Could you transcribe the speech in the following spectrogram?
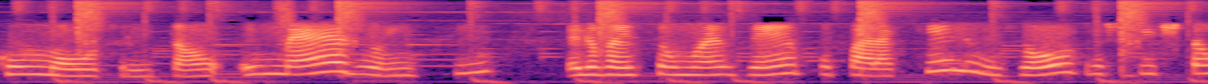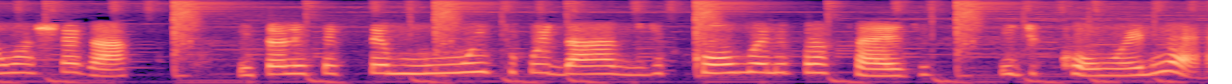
com o outro. Então, o médio em si ele vai ser um exemplo para aqueles outros que estão a chegar. Então ele tem que ter muito cuidado de como ele procede e de como ele é.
